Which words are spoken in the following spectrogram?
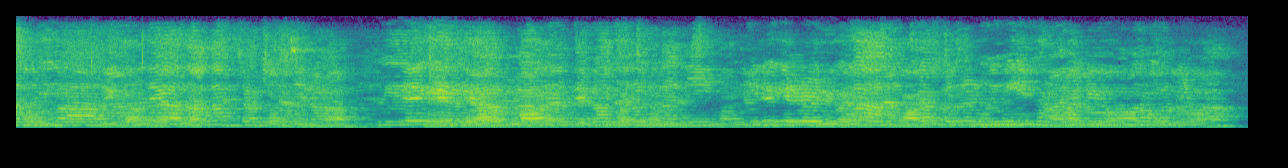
아는 바 네가 내 안압적이니라 그에 그에 대한 말은 내가 들었나니 이르기를 그가 앉아서는 능히 당하리요 하거니와.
